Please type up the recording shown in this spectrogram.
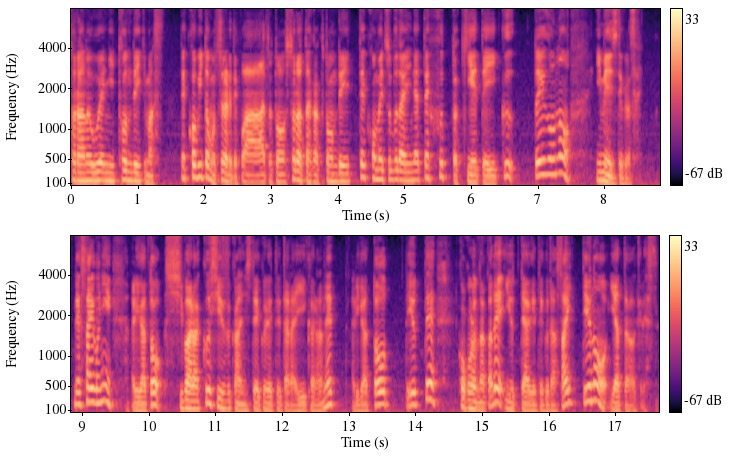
空の上に飛んでいきます。で小人もつられてふわーっとと空高く飛んでいって米粒大になってふっと消えていくというのをイメージしてください。で最後に「ありがとうしばらく静かにしてくれてたらいいからねありがとう」って言って心の中で言ってあげてくださいっていうのをやったわけです。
